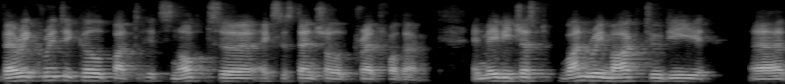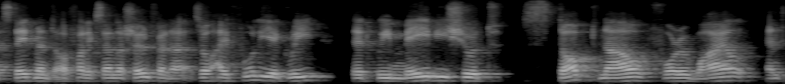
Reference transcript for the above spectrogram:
very critical, but it's not uh, existential threat for them. And maybe just one remark to the uh, statement of Alexander Schoenfelder. So I fully agree that we maybe should stop now for a while and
